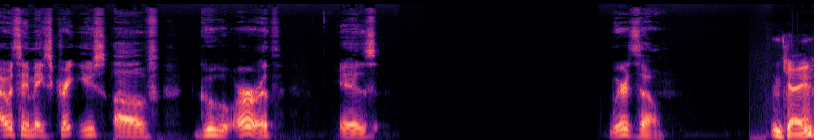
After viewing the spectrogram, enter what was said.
I would say makes great use of Google Earth is Weird Zone. Okay.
